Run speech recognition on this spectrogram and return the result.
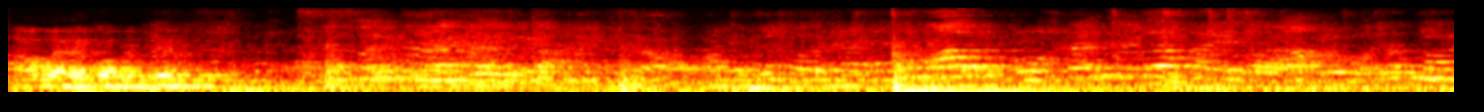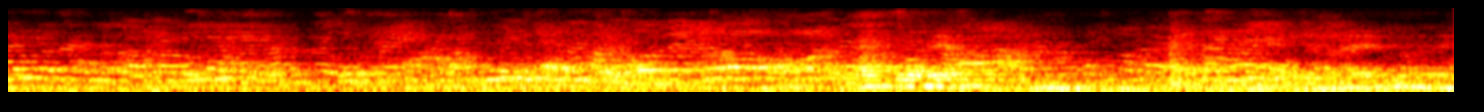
เอาไว้แล้วกดบันทึก บางตัวเนี้ยไหนไหน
